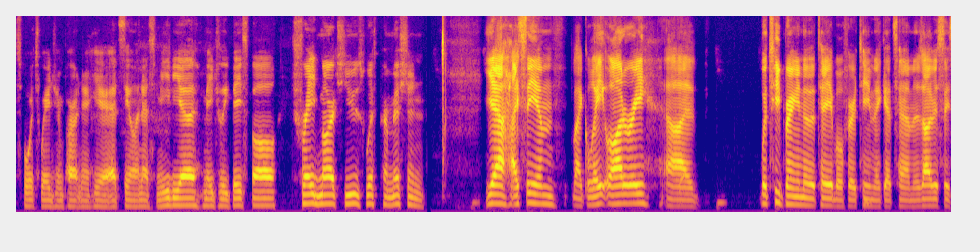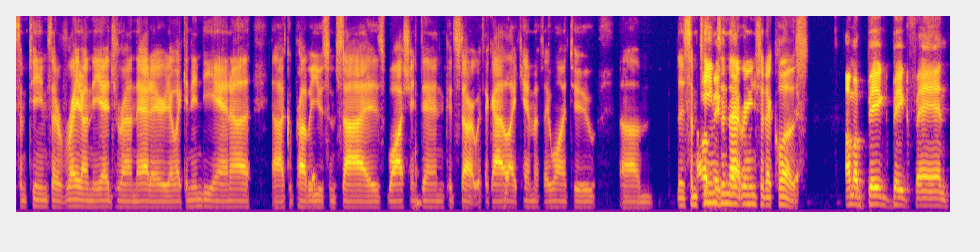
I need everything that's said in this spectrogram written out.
sports wagering partner here at CLNS Media, Major League Baseball, trademarks used with permission. Yeah, I see him like late lottery. Uh, what's he bringing to the table for a team that gets him? There's obviously some teams that are right on the edge around that area, like in Indiana, uh, could probably use some size. Washington could start with a guy like him if they want to. Um, there's some teams in that range that are close. I'm a big, big fan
